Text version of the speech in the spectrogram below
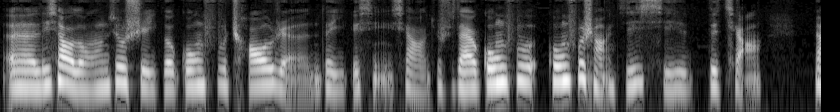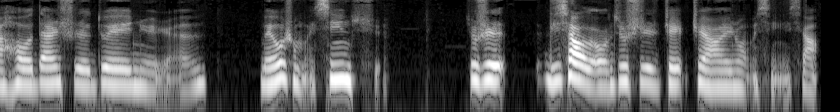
呃，李小龙就是一个功夫超人的一个形象，就是在功夫功夫上极其的强，然后但是对女人。没有什么兴趣，就是李小龙就是这这样一种形象，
